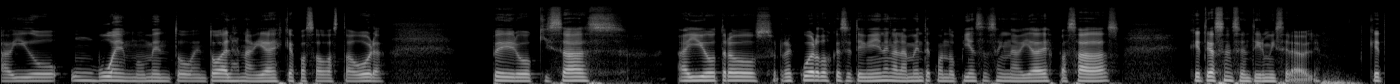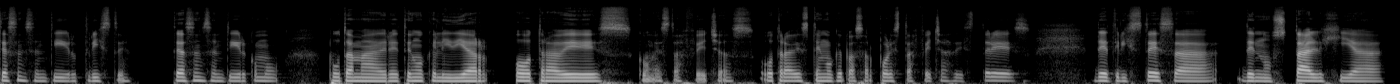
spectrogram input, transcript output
habido un buen momento en todas las navidades que has pasado hasta ahora. Pero quizás hay otros recuerdos que se te vienen a la mente cuando piensas en navidades pasadas que te hacen sentir miserable, que te hacen sentir triste, te hacen sentir como puta madre, tengo que lidiar otra vez con estas fechas, otra vez tengo que pasar por estas fechas de estrés, de tristeza, de nostalgia,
